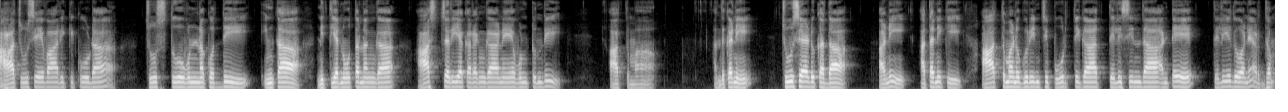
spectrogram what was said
ఆ చూసేవారికి కూడా చూస్తూ ఉన్న కొద్దీ ఇంకా నిత్యనూతనంగా ఆశ్చర్యకరంగానే ఉంటుంది ఆత్మ. అందుకని చూశాడు కదా అని అతనికి ఆత్మను గురించి పూర్తిగా తెలిసిందా అంటే తెలియదు అనే అర్థం.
